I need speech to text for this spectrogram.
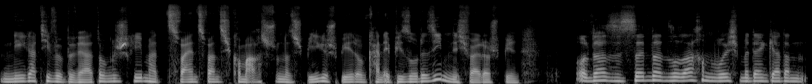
negative Bewertungen geschrieben, hat 22,8 Stunden das Spiel gespielt und kann Episode 7 nicht weiterspielen. Und das sind dann so Sachen, wo ich mir denke, ja, dann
